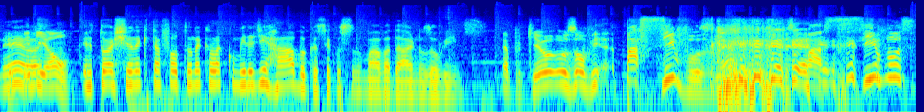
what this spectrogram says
É, Rebelião. Eu, eu tô achando que tá faltando aquela comida de rabo que você costuma costumava dar nos ouvintes. É, porque os ouvintes. Passivos, né? passivos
